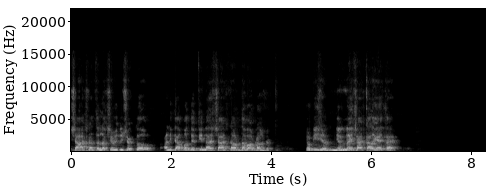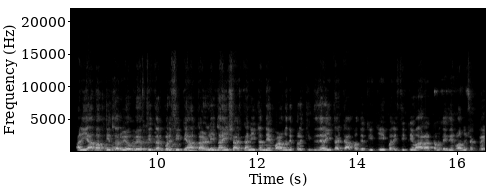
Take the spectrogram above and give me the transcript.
शासनाचं लक्ष वेधू शकतो आणि त्या पद्धतीनं शासनावर दबाव टाकू शकतो. शेवटी श- निर्णय शासनाला घ्यायचा आहे. आणि या बाबतीत जर व्यव- व्यवस्थित जर परिस्थिती हाताळली नाही शासनाने तर नेपाळमध्ये परिस्थिती झाली तशा पद्धतीची परिस्थिती महाराष्ट्रामध्ये निर्माण होऊ शकते.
